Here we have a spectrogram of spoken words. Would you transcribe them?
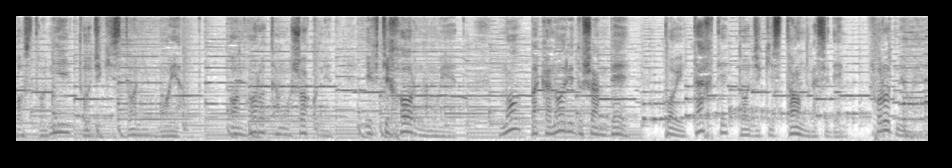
бостонии тоҷикистони моянд. Онҳоро тамошо кунед ифтихор намоед. Мо ба канори душанбе пойтахти тоҷикистон расидем. Фуруд меоед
